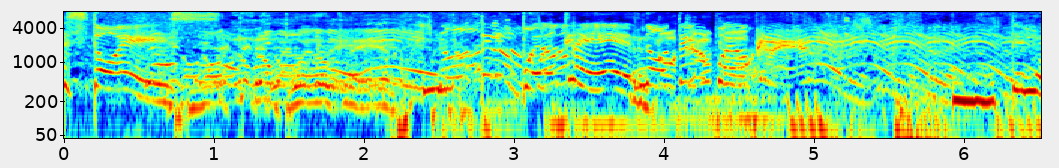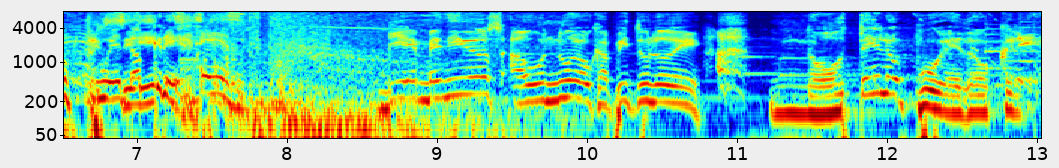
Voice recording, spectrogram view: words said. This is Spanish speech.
Esto es. No te lo puedo creer. No te lo puedo creer. No, te, lo puedo creer. No te lo puedo Sí. creer. Bienvenidos a un nuevo capítulo de ¡Ah! No te lo puedo creer.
